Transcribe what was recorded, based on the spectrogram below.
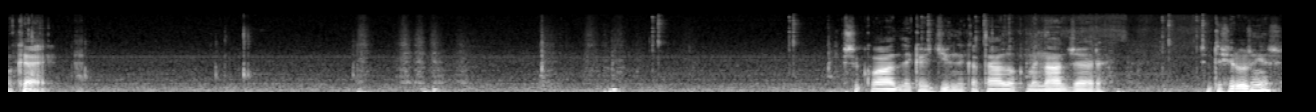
okej. Okay. Przykład, jakiś dziwny katalog, manager. Czym ty się różnisz?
